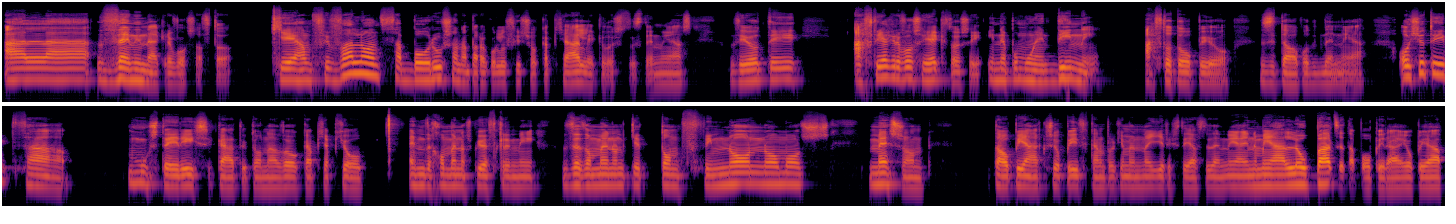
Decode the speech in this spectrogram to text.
αλλά δεν είναι ακριβώς αυτό. Και αμφιβάλλω αν θα μπορούσα να παρακολουθήσω κάποια άλλη έκδοση της ταινίας, διότι αυτή ακριβώς η έκδοση είναι που μου εντείνει αυτό το οποίο ζητάω από την ταινία. Όχι ότι θα μου στερήσει κάτι το να δω κάποια πιο ενδεχομένως πιο ευκρινή δεδομένων και των φθηνών όμως μέσων τα οποία αξιοποιήθηκαν προκειμένου να γυριστεί αυτή η ταινία. Είναι μια low budget απόπειρα η οποία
